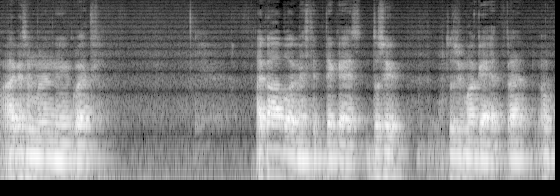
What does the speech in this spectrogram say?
aika semmoinen, niin kuin, että aika avoimesti tekee. Tosi, tosi makea, että on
